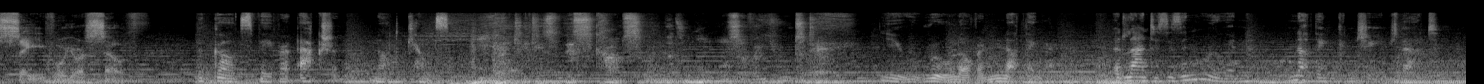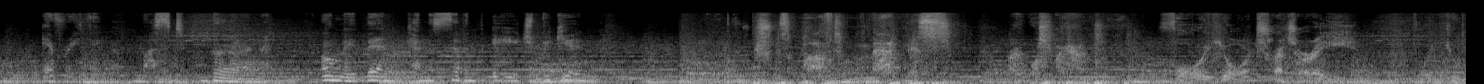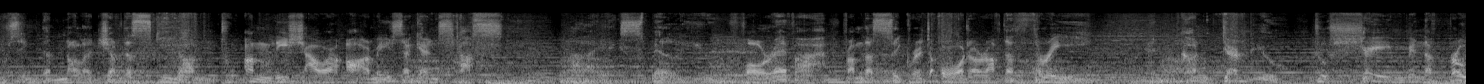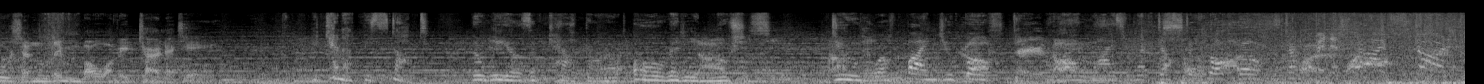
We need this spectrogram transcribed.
say for yourself. The gods favor action, not counsel. Yet it is this council that rules over you today. You rule over nothing. Atlantis is in ruin. Nothing can change that. Everything must burn. Only then can the Seventh Age begin. Your treachery. For using the knowledge of the Scion to unleash our armies against us. I expel you forever from the secret order of the Three. And condemn you to shame in the frozen limbo of eternity. It cannot be stopped. The wheels of Cathar are already in motion. Doom will find you both. And I rise from the dust of your bones to finish what I've started.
